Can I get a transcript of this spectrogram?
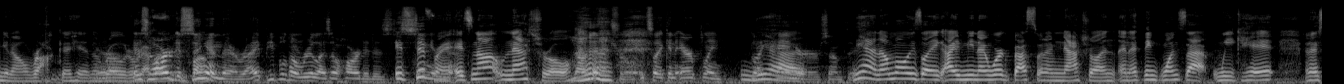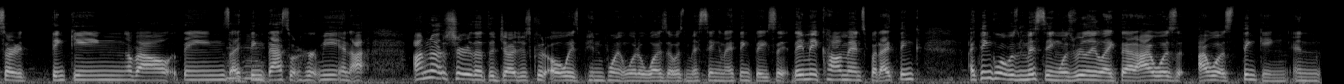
you know, rock I hit in the road. Or it's whatever. hard to sing in there, right? People don't realize how hard it is. To It's different. It's not natural. not natural. It's like an airplane like yeah. hangar or something. Yeah, and I'm always like, I mean, I work best when I'm natural, and, and I think once that week hit and I started thinking about things, I Mm-hmm. think that's what hurt me, and I. I'm not sure that the judges could always pinpoint what it was that was missing, and I think they say they make comments, but I think, I think what was missing was really like that I was I was thinking and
